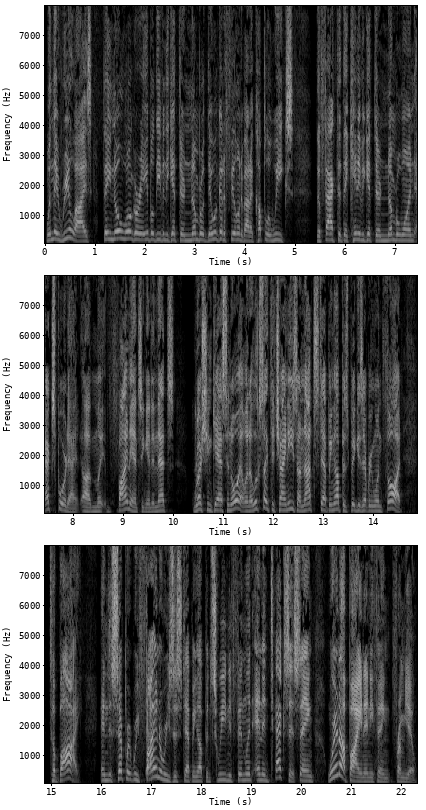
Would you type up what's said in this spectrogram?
when they realize they no longer are able to even to get their number. They weren't going to feel in about a couple of weeks the fact that they can't even get their number one export at, uh, financing it, and that's Russian gas and oil. And it looks like the Chinese are not stepping up as big as everyone thought to buy and the separate refineries yeah. are stepping up in Sweden and Finland and in Texas saying, we're not buying anything from you.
